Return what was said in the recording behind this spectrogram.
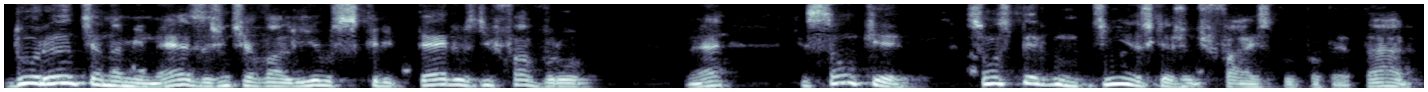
Durante a anamnese, a gente avalia os critérios de Favreau, né? Que são o quê? São as perguntinhas que a gente faz para o proprietário,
